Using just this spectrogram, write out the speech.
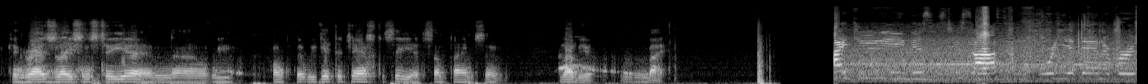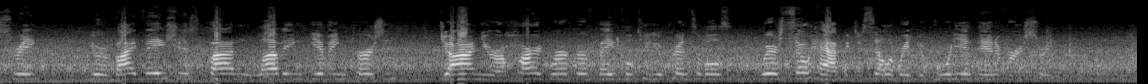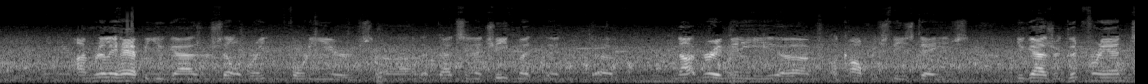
congratulations to you, and uh, we hope that we get the chance to see you sometime soon. Love you. Bye. Hi, Judy. This is just awesome. 40th anniversary. You're a vivacious, fun, loving, giving person. John, you're a hard worker, faithful to your principles. We're so happy to celebrate your 40th anniversary. I'm really happy you guys are celebrating 40 years. Uh, that, that's an achievement that uh, not very many uh, accomplish these days. You guys are good friends,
